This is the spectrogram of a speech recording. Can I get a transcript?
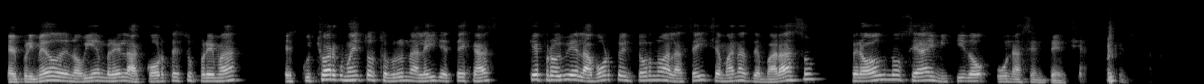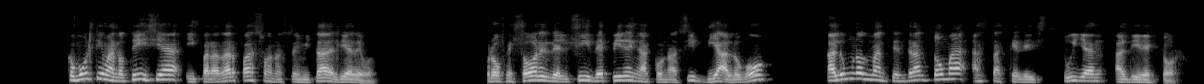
El primero de noviembre, la Corte Suprema escuchó argumentos sobre una ley de Texas que prohíbe el aborto en torno a las seis semanas de embarazo, pero aún no se ha emitido una sentencia. Como última noticia y para dar paso a nuestra invitada del día de hoy, profesores del CIDE piden a CONACYT diálogo, alumnos mantendrán toma hasta que destituyan al director.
